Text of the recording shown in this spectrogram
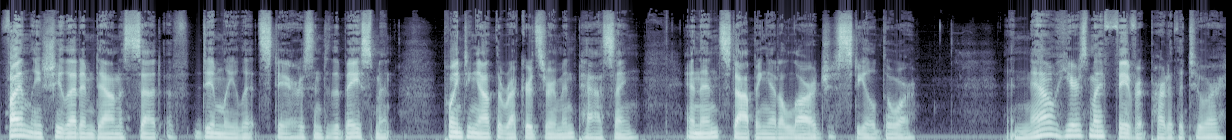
Finally, she led him down a set of dimly lit stairs into the basement, pointing out the records room in passing, and then stopping at a large steel door. And now here's my favorite part of the tour,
